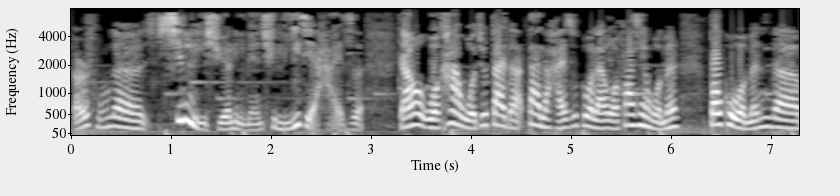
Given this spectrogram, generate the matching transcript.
儿童的心理学里面去理解孩子。然后我看，我就带着带了孩子过来，我发现我们包括我们的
